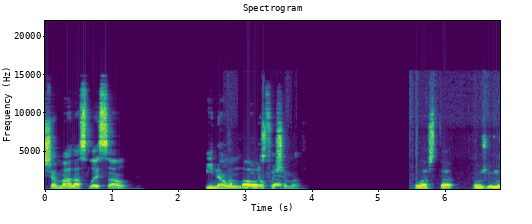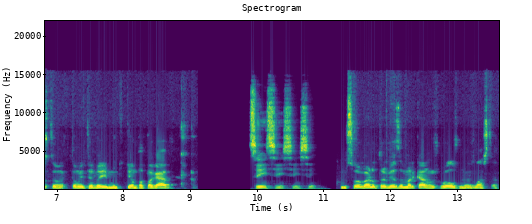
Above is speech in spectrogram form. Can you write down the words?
chamado à seleção e não, ah, e não foi chamado. Lá está. Mas também teve aí muito tempo apagado. Sim, sim, sim, sim. Começou agora outra vez a marcar uns golos, mas lá está.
